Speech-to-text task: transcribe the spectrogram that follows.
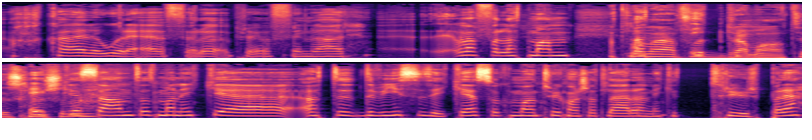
ah, Hva er det ordet jeg føler, prøver å finne der? I hvert fall at man At man at er for ikke- dramatisk, kanskje. Ikke sant? At man ikke At det, vises ikke, så kan man tro kanskje at læreren ikke tror på det.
